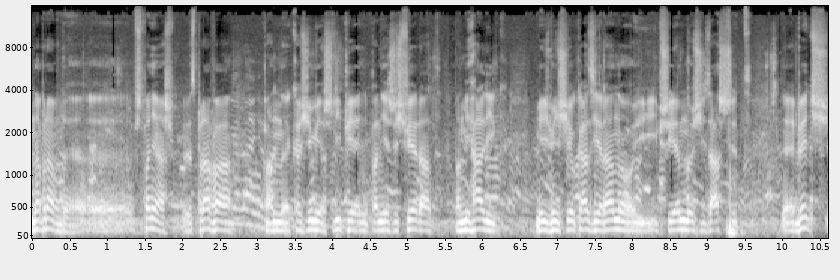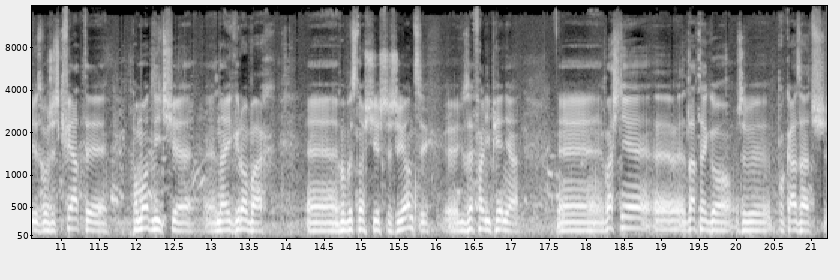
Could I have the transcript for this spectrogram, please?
Naprawdę e, wspaniała sprawa. Pan Kazimierz Lipień, pan Jerzy Świerat, pan Michalik. Mieliśmy dzisiaj okazję rano i przyjemność i zaszczyt e, być, złożyć kwiaty, pomodlić się e, na ich grobach e, w obecności jeszcze żyjących Józefa Lipienia. Właśnie dlatego, żeby pokazać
